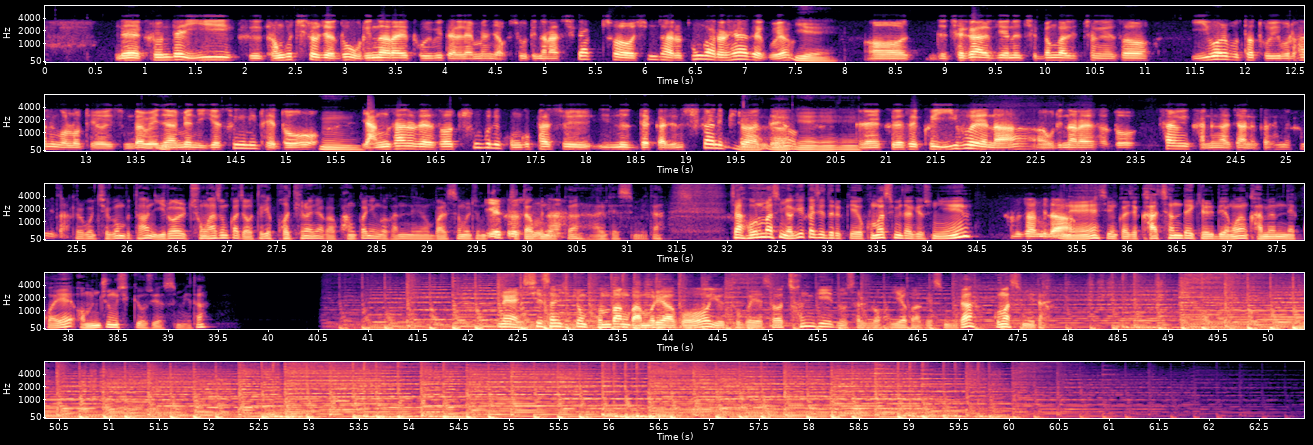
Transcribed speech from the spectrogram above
네, 그런데 이 그 경구 치료제도 우리나라에 도입이 되려면 역시 우리나라 식약처 심사를 통과를 해야 되고요. 예. 어, 이제 제가 알기에는 질병관리청에서 2월부터 도입을 하는 걸로 되어 있습니다. 왜냐하면 이게 승인이 돼도 음. 양산을 해서 충분히 공급할 수 있는 데까지는 시간이 필요한데요. 아, 예, 예, 예. 네, 그래서 그 이후에나 우리나라에서도 사용이 가능하지 않을까 생각합니다. 결국 지금부터 한 1월 중하순까지 어떻게 버티느냐가 관건인 것 같네요. 말씀을 좀 예, 듣다 보니까 알겠습니다. 자, 오늘 말씀 여기까지 들을게요. 고맙습니다, 교수님. 감사합니다. 네, 지금까지 가천대 길병원 감염내과의 엄중식 교수였습니다. 네, 시선 집중 본방 마무리하고 유튜브에서 천기두설로 이어가겠습니다. 고맙습니다.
